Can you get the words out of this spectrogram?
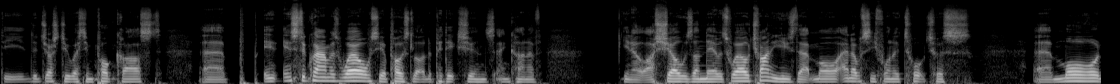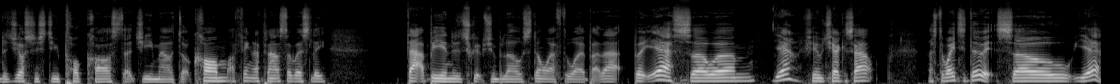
the the Josh Stu Wrestling podcast uh, Instagram as well. Obviously, I post a lot of the predictions and kind of you know our shows on there as well. Trying to use that more, and obviously if you want to talk to us. Uh, more the Josh and Stu podcast at gmail.com. I think I pronounced that Wesley that'll be in the description below, so don't have to worry about that. But yeah, so um, yeah, if you want to check us out, that's the way to do it. So yeah,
